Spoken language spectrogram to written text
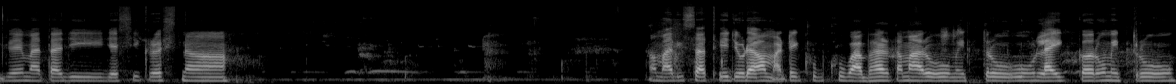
જય માતાજી, જય શ્રી કૃષ્ણ. અમારી સાથે જોડાવા માટે ખૂબ ખૂબ આભાર તમારો મિત્રો. લાઈક કરો મિત્રો.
